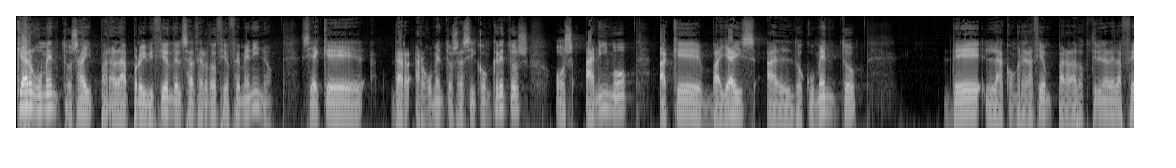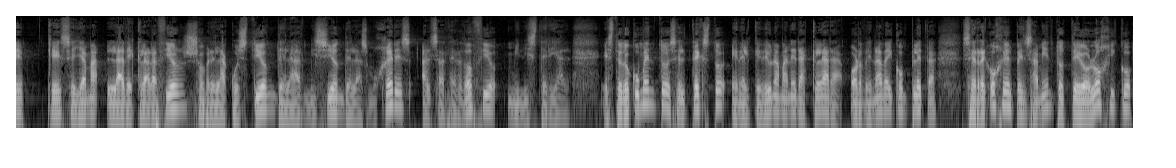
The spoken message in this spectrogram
¿Qué argumentos hay para la prohibición del sacerdocio femenino? Si hay que dar argumentos así concretos, os animo a que vayáis al documento de la Congregación para la Doctrina de la Fe que se llama la Declaración sobre la cuestión de la admisión de las mujeres al sacerdocio ministerial. Este documento es el texto en el que de una manera clara, ordenada y completa se recoge el pensamiento teológico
